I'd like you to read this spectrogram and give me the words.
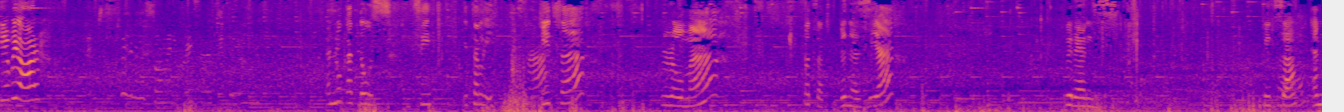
Here we are. So. And look at those. See, Italy. Pisa, Roma, what's that? Venezia, Firenze. Pisa and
